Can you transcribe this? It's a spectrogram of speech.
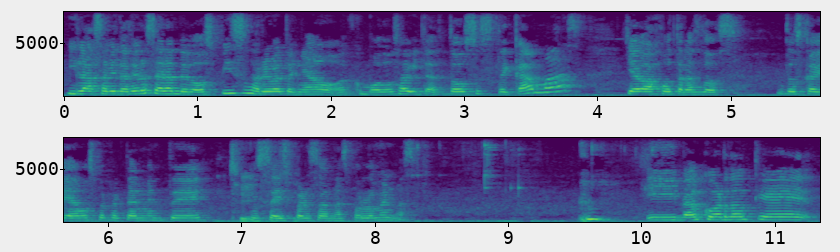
Y las habitaciones eran de dos pisos, arriba tenía como dos habitaciones, dos este, camas y abajo otras dos. Entonces cabíamos perfectamente Sí, pues, sí, seis sí. personas por lo menos. Y me acuerdo que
